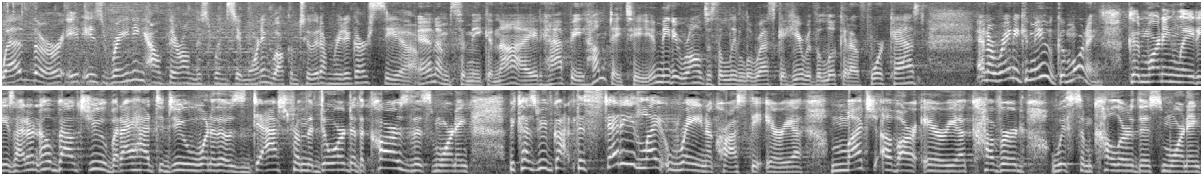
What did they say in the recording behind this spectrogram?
weather, it is raining out there on this Wednesday morning. Welcome to it. I'm Rita Garcia. And I'm Samica Knight. Happy hump day to you. Meteorologist Elita Loresca here with a look at our forecast and a rainy commute. Good morning. Good morning, ladies. I don't know about you, but I had to do one of those dash from the door to the cars this morning because we've got the steady light rain across the area. Much of our area covered with some color this morning.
